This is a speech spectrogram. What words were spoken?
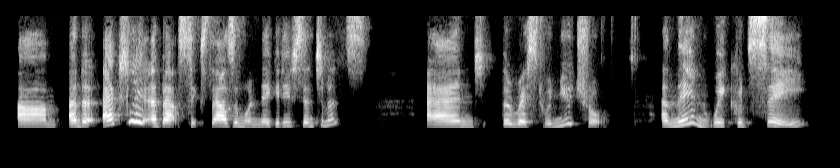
Um, and actually about 6,000 were negative sentiments and the rest were neutral. And then we could see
